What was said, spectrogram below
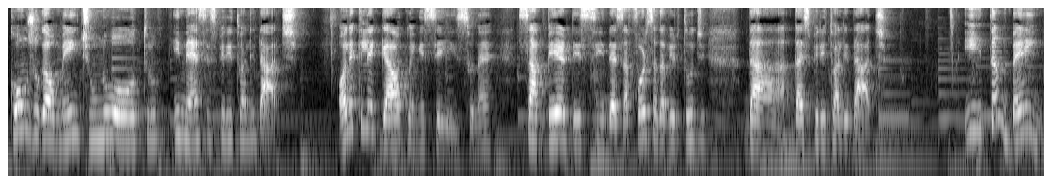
conjugalmente um no outro e nessa espiritualidade. Olha que legal conhecer isso, né? Saber desse, dessa força da virtude da, da espiritualidade. E também,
